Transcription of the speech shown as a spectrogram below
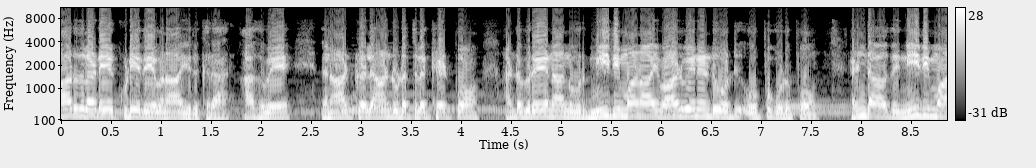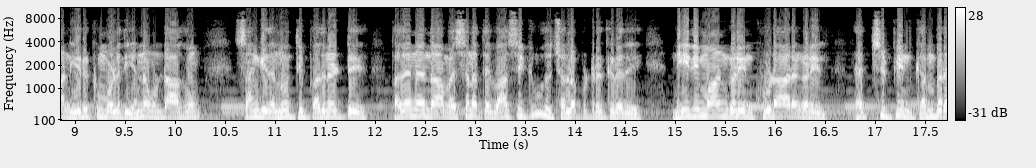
ஆறுதல் அடையக்கூடிய தேவனாய் இருக்கிறார். ஆகவே இந்த நாட்கள் ஆண்டுடத்துல கேட்போம் ஆண்டவரே நான் ஒரு நீதிமானாய் வாழ்வேன் என்று ஒப்பு கொடுப்போம் இரண்டாவது நீதிமான் இருக்கும் பொழுது என்ன உண்டாகும்? சங்கீதம் நூத்தி பதினெட்டு பதினைந்தாம் வசனத்தை வாசிக்கும் போது சொல்லப்பட்டிருக்கிறது நீதிமான்களின் கூடாரங்களில் ரட்சிப்பின் கம்பர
